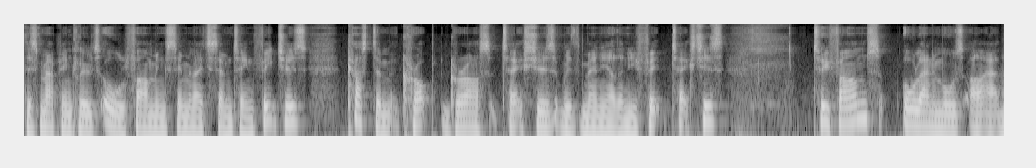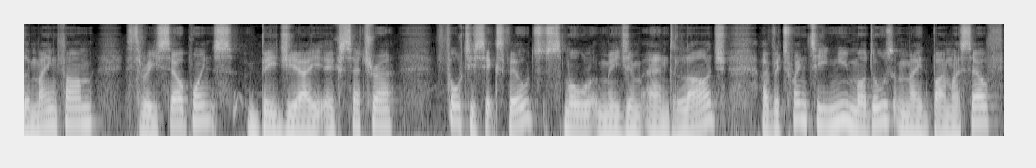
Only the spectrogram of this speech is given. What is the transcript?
This map includes all Farming Simulator 17 features, custom crop grass textures with many other new fit textures. Two farms, all animals are at the main farm, three sell points, BGA, etc. 46 fields, small, medium, and large. Over 20 new models made by myself.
